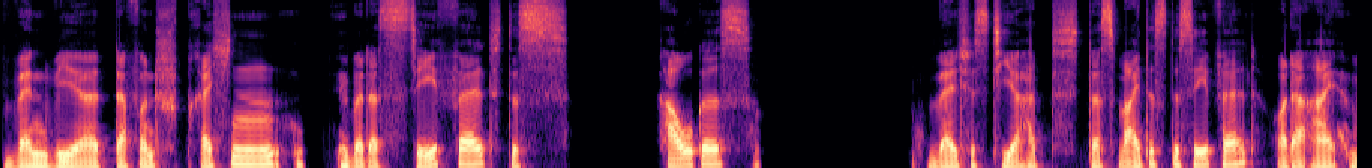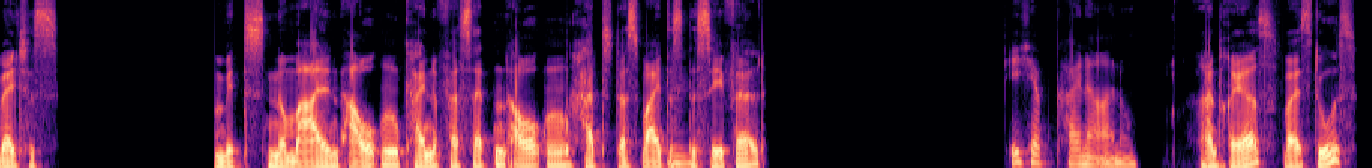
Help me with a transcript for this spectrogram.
Wenn wir davon sprechen, über das Seefeld des Auges, welches Tier hat das weiteste Seefeld oder welches mit normalen Augen, keine Facettenaugen, hat das weiteste hm. Seefeld? Ich habe keine Ahnung. Andreas, weißt du es?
